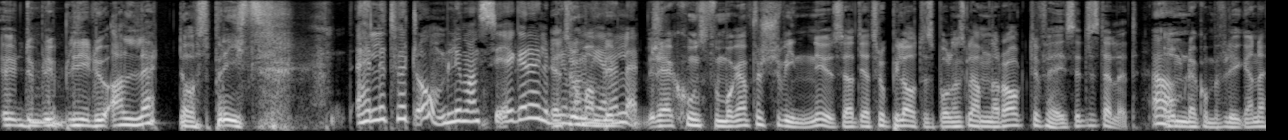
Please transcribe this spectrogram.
Du, blir- blir du alert av sprit? Eller tvärtom, blir man segare eller blir Jag tror man, man mer blir, alert? reaktionsförmågan försvinner ju så att jag tror pilatesbollen skulle hamna rakt i facet istället Ja. om den kommer flygande.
